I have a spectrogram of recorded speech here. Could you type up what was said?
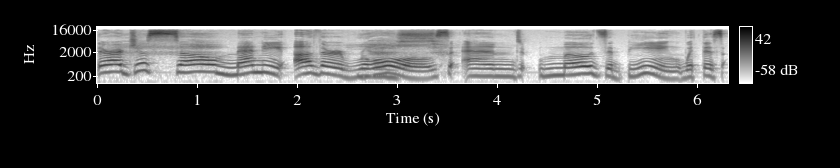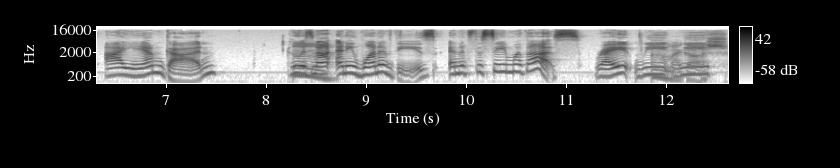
there are just so many other roles yes. and modes of being with this I am God, who mm. is not any one of these. And it's the same with us, right? We, oh we, gosh.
